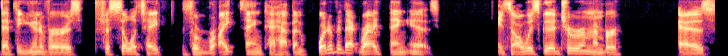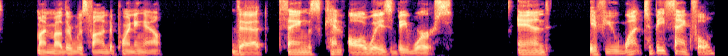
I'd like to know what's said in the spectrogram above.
that the universe facilitate the right thing to happen, whatever that right thing is. It's always good to remember, as my mother was fond of pointing out, that things can always be worse. And if you want to be thankful,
